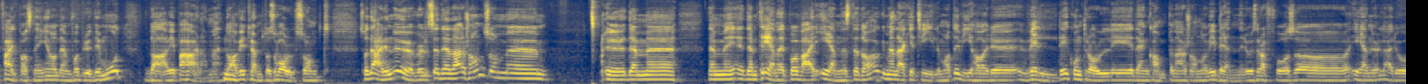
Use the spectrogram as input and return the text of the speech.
feilpasningen, og dem får brudd imot, da er vi på hælene. Da har vi tømt oss voldsomt. Så det er en øvelse, det der, sånn, som øh, øh, dem, eh, dem, de, trener på hver eneste dag, men det er ikke tvil om at vi har eh, veldig kontroll i den kampen her, sånn, og vi brenner jo straffe, og så 1-0 er jo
